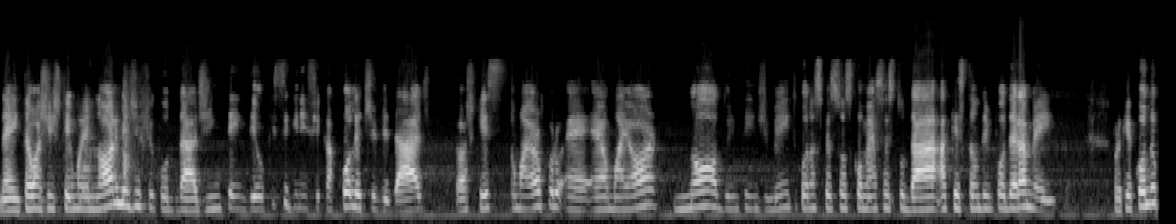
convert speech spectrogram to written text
né? Então a gente tem uma enorme dificuldade em entender o que significa coletividade. Eu acho que esse é o maior é, é o maior nó do entendimento quando as pessoas começam a estudar a questão do empoderamento, porque quando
